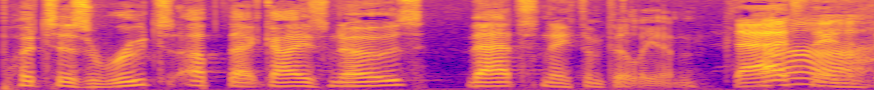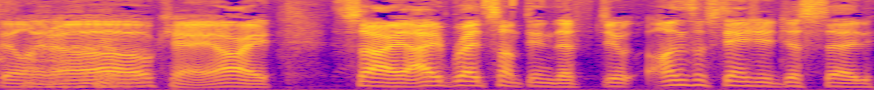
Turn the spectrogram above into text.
puts his roots up that guy's nose. That's Nathan Fillion. That's Ah. Nathan Fillion. Oh, okay. All right. Sorry, I read something that unsubstantiated just said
